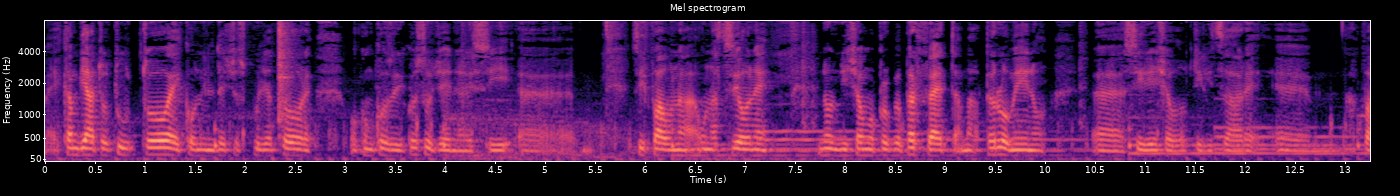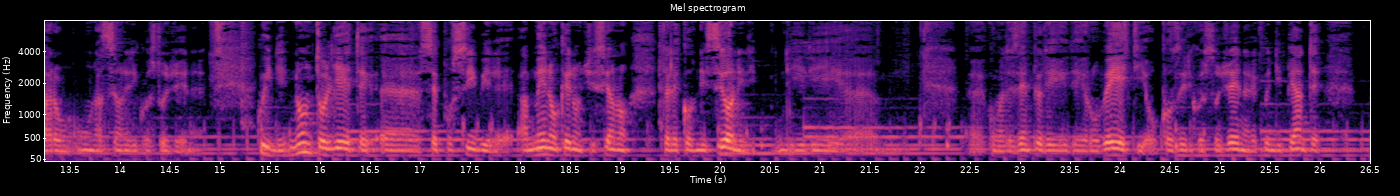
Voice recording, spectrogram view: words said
è cambiato tutto e con il decespugliatore o con cose di questo genere si, eh, si fa una, un'azione non diciamo proprio perfetta ma perlomeno eh, si riesce a utilizzare eh, a fare un, un'azione di questo genere quindi non togliete eh, se possibile a meno che non ci siano delle condizioni di, di, di eh, eh, come ad esempio dei, dei roveti o cose di questo genere quindi piante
